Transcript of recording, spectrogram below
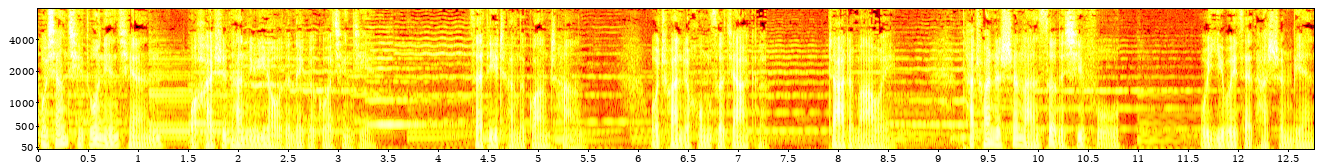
我想起多年前我还是他女友的那个国庆节，在低城的广场，我穿着红色夹克，扎着马尾，他穿着深蓝色的西服。我依偎在他身边，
